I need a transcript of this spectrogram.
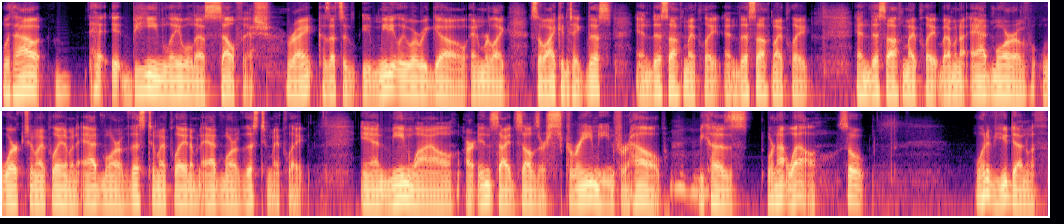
without it being labeled as selfish, right? Because that's immediately where we go. And we're like, so I can take this and this off my plate and this off my plate and this off my plate, but I'm going to add more of work to my plate. I'm going to add more of this to my plate. I'm going to add more of this to my plate. And meanwhile, our inside selves are screaming for help mm-hmm. because we're not well. So, what have you done with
